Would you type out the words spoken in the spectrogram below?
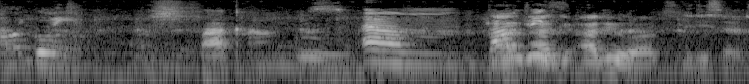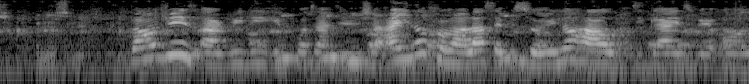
and be going. Back and go. Um, boundaries. I, I, I do what did you say, honestly. boundaries are really important in relationship. And you know from our last episode, you know how the guys were all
